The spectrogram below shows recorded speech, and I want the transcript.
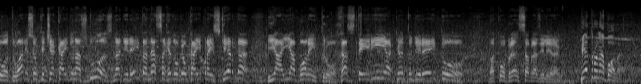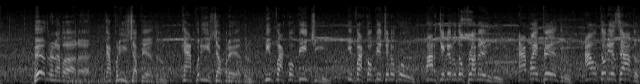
outro. O Alisson que tinha caído nas duas, na direita, nessa resolveu cair para a esquerda. E aí a bola entrou. Rasteirinha, canto direito. Uma cobrança brasileira. agora. Pedro na bola. Pedro na bola. Capricha, Pedro. Capricha, Pedro. Ivakovic. Ivakovic no gol. Artilheiro do Flamengo. Lá vai Pedro. Autorizado.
